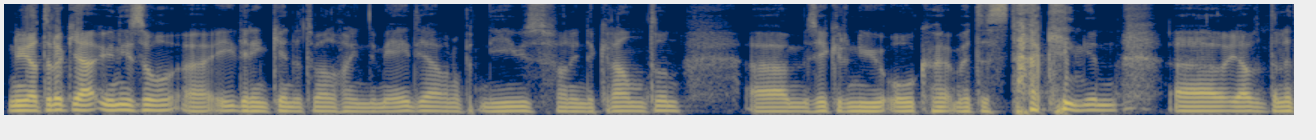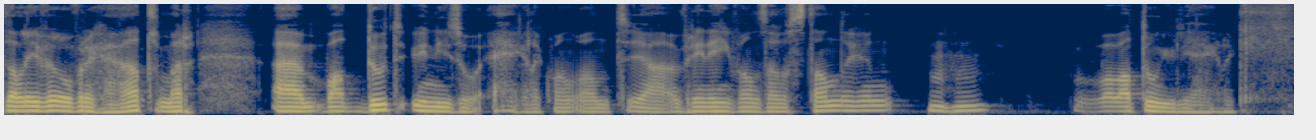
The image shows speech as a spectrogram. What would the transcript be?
Nu natuurlijk, ja, Unizo, uh, iedereen kent het wel van in de media, van op het nieuws, van in de kranten. Um, zeker nu ook uh, met de stakingen. Uh, ja, we hebben het er net al even over gehad. Maar um, wat doet Unizo eigenlijk? Want, want, ja, een vereniging van zelfstandigen, mm -hmm. wat, wat doen jullie eigenlijk?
